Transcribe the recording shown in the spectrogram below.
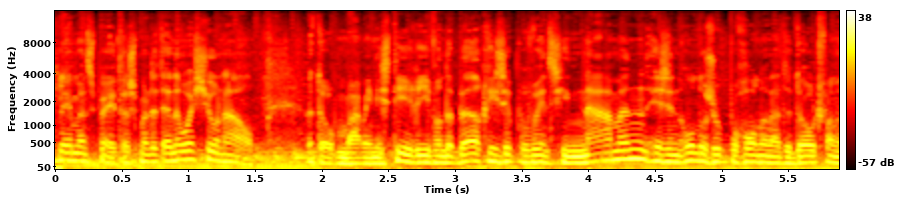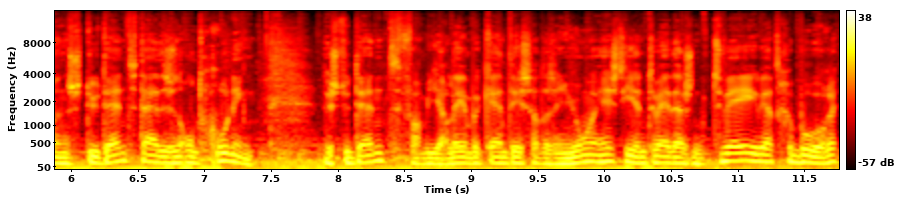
Clemens Peters met het NOS-journaal. Het Openbaar Ministerie van de Belgische provincie Namen... is een onderzoek begonnen naar de dood van een student tijdens een ontgroening. De student, van wie alleen bekend is dat het een jongen is... die in 2002 werd geboren,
